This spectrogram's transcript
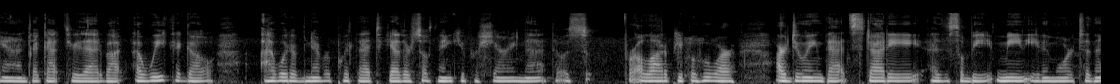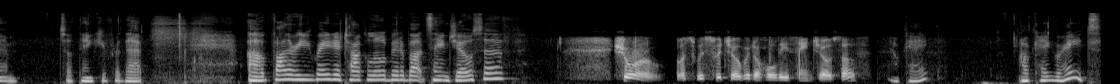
and I got through that about a week ago. I would have never put that together, so thank you for sharing that. That was for a lot of people who are are doing that study. Uh, this will be mean even more to them. So thank you for that. Uh, Father, are you ready to talk a little bit about Saint Joseph? Sure. Let's we switch over to Holy Saint Joseph. Okay. Okay, great.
